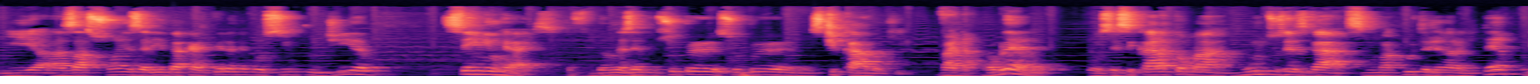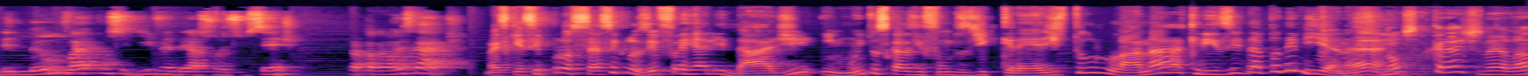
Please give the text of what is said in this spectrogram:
E as ações ali da carteira negociam por dia 100 mil reais. Estou dando um exemplo super, super esticado aqui. Vai dar problema. Se esse cara tomar muitos resgates em uma curta janela de tempo, ele não vai conseguir vender ações suficientes para pagar o resgate. Mas que esse processo, inclusive, foi realidade em muitos casos de fundos de crédito lá na crise da pandemia, né? Não só crédito, né? Lá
